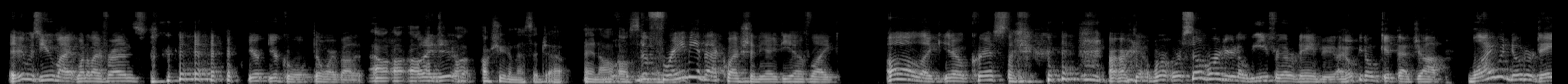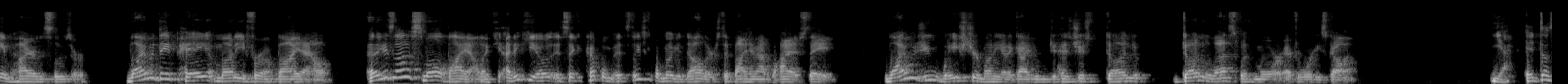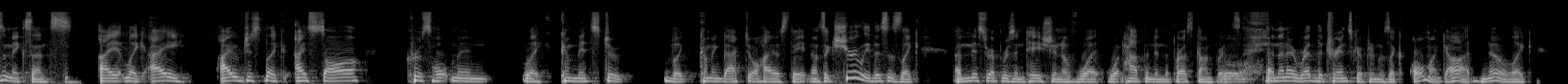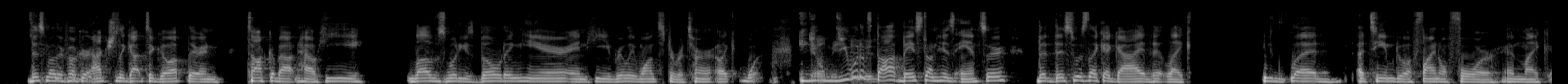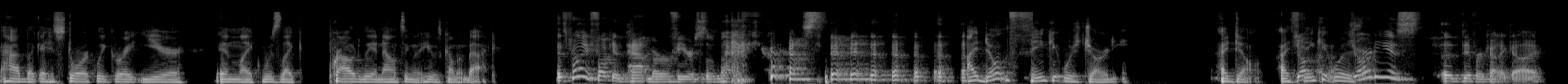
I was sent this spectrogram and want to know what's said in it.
If it was you, my one of my friends, you're you're cool. Don't worry about it. I'll, I'll, But I do. I'll, I'll shoot a message out and I'll. I'll the framing of that question, the idea of like, oh, like you know, Chris, like, we're we're so worried you're going to leave for Notre Dame, dude. I hope you don't get that job. Why would Notre Dame hire this loser? Why would they pay money for a buyout? I think it's not a small buyout. Like I think he owes, it's like a couple, it's at least a couple million dollars to buy him out of Ohio State. Why would you waste your money on a guy who has just done done less with more everywhere he's gone? Yeah, it doesn't make sense. I like. I. I just like. I saw Chris Holtmann like commits to like coming back to Ohio State, and I was like, surely this is like a misrepresentation of what what happened in the press conference. Ugh. And then I read the transcript and was like, oh my god, no! Like this motherfucker actually got to go up there and talk about how he loves what he's building here and he really wants to return. Like, what you, you would have thought based on his answer that this was like a guy that like he led a team to a Final Four and like had like a historically great year and like was like proudly announcing that he was coming back. It's probably fucking Pat Murphy or somebody. I don't think it was Jardy. I don't. I think it was. Jardy is a different kind of guy.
